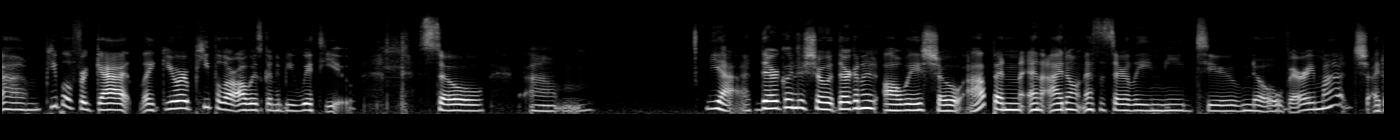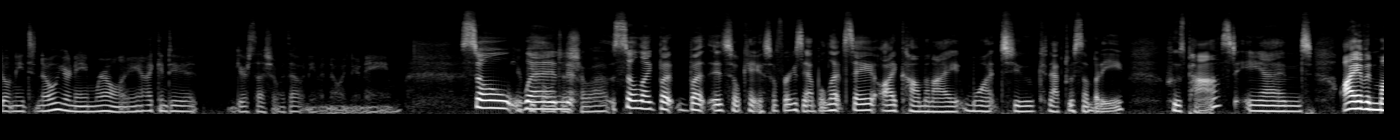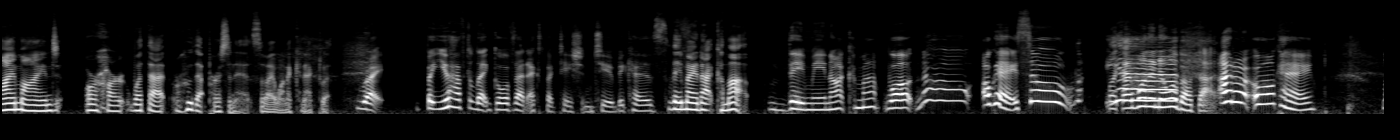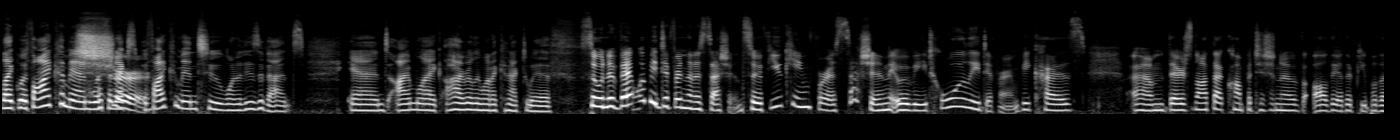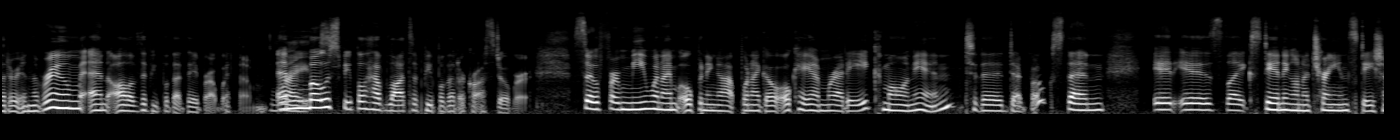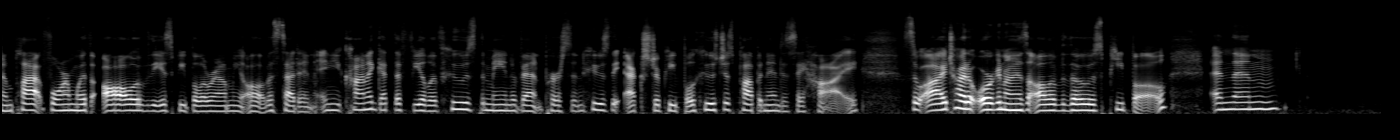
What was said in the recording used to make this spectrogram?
um, people forget like your people are always going to be with you. So um yeah they're going to show they're going to always show up and and i don't necessarily need to know very much. I don't need to know your name really. I can do it your session without even knowing your name. So your when just show up. so like but but it's okay. So for example let's say i come and i want to connect with somebody who's passed and i have in my mind or heart what that or who that person is that i want to connect with. Right but you have to let go of that expectation too because they might not come up. They may not come up. Well no. Okay so like i want to know about that. I don't oh, okay like if i come in with an ex- if i come into one of these events and i'm like "Oh, i really want to connect with So an event would be different than a session. So if you came for a session, it would be totally different because um, there's not that competition of all the other people that are in the room and all of the people that they brought with them. Right. And most people have lots of people that are crossed over. So for me, when I'm opening up, when I go, okay, I'm ready, come on in to the dead folks, then it is like standing on a train station platform with all of these people around me all of a sudden and you kind of get the feel of who's the main event person who's the extra people who's just popping in to say hi so i try to organize all of those people and then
